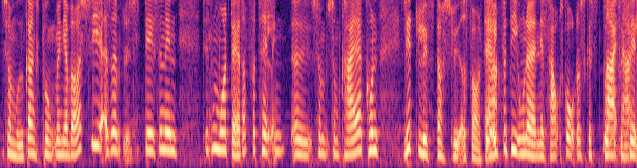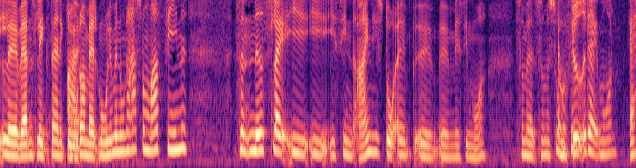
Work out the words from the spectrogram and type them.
Som udgangspunkt. Men jeg vil også sige, altså, det er sådan en, det er sådan en mor-datter-fortælling, øh, som, som Kaja kun lidt løfter sløret for. Det er Ja. jo ikke, fordi hun er Niels Havsgaard, der skal stå Nej, og fortælle øh, verdens længste anekdoter Nej. om alt muligt, men hun har sådan nogle meget fine sådan nedslag i, i, i sin egen historie øh, øh, med sin mor, som er, som er Er super hun fin. død i dag, moren? Ja,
